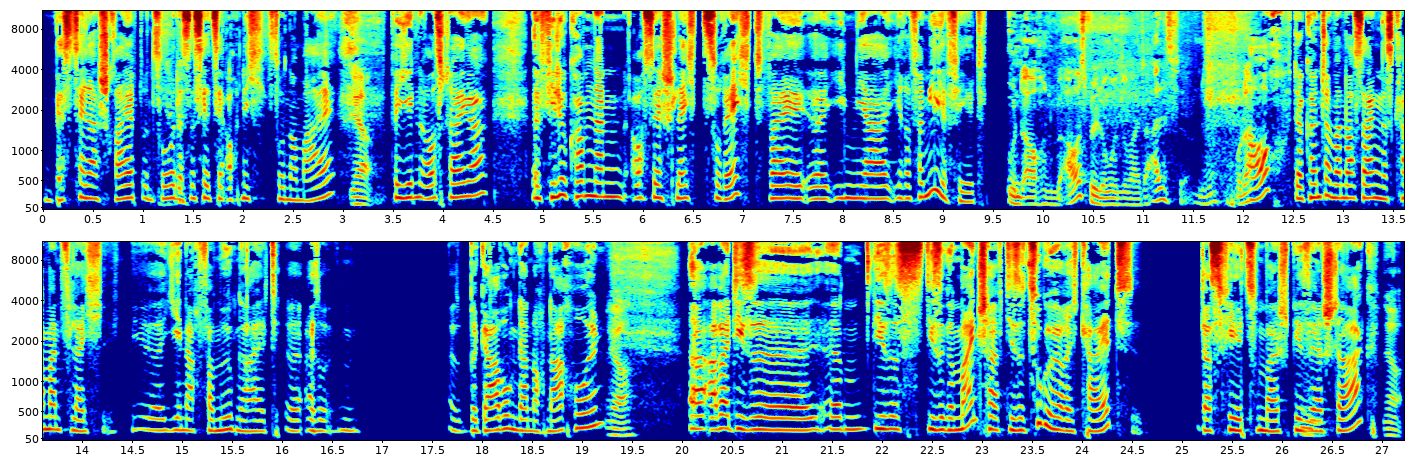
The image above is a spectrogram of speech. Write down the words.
einen Bestseller schreibt und so. Das ist jetzt ja auch nicht so normal ja. für jeden Aussteiger. Äh, viele kommen dann auch sehr schlecht zurecht, weil äh, ihnen ja ihre Familie fehlt. Und auch eine Ausbildung und so weiter, alles, ne? oder? Auch, da könnte man noch sagen, das kann man vielleicht äh, je nach Vermögen halt, äh, also, ähm, also Begabung dann noch nachholen. Ja. Äh, aber diese, ähm, dieses, diese Gemeinschaft, diese Zugehörigkeit, das fehlt zum Beispiel Mhm. sehr stark. Ja.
